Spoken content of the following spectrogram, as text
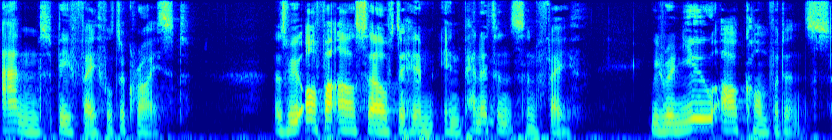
and be faithful to Christ. As we offer ourselves to Him in penitence and faith, we renew our confidence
